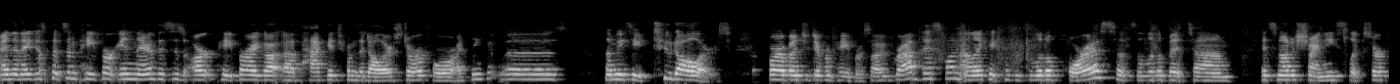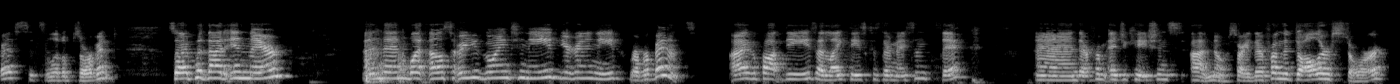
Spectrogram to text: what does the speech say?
And then I just put some paper in there. This is art paper. I got a package from the dollar store for, I think it was, let me see, $2 for a bunch of different papers. So I grabbed this one. I like it because it's a little porous. So it's a little bit, um, it's not a shiny, slick surface. It's a little absorbent. So I put that in there. And then what else are you going to need? You're going to need rubber bands. I bought these. I like these because they're nice and thick. And they're from Education, uh, no, sorry, they're from the dollar store.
